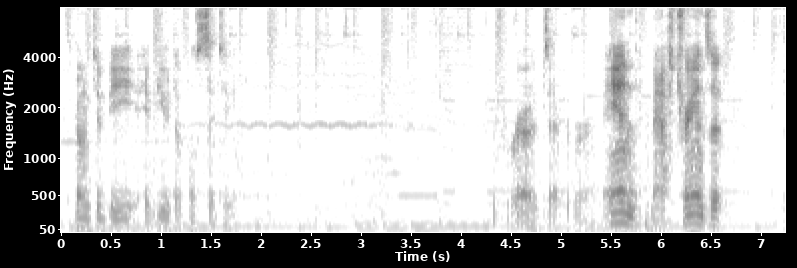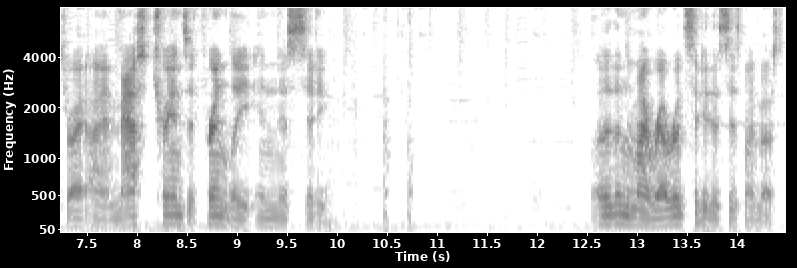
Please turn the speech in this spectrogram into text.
It's going to be a beautiful city. Roads everywhere. And mass transit. That's right, I am mass transit friendly in this city. Other than my railroad city, this is my most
